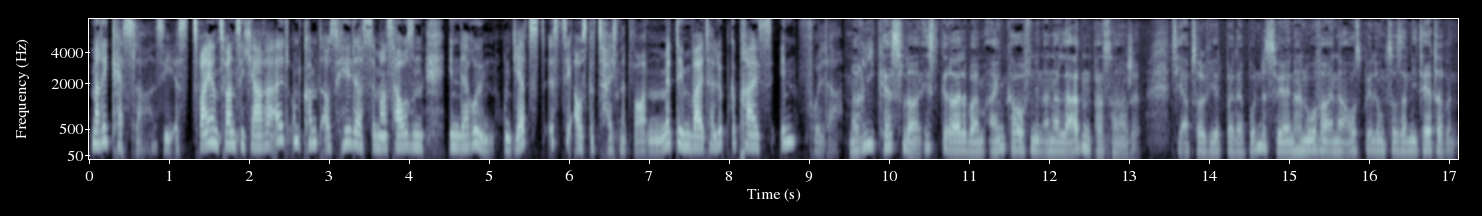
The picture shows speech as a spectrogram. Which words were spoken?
Marie Kessler. Sie ist 22 Jahre alt und kommt aus Hildersimmershausen in der Rhön. Und jetzt ist sie ausgezeichnet worden mit dem Walter-Lübcke-Preis in Fulda. Marie Kessler ist gerade beim Einkaufen in einer Ladenpassage. Sie absolviert bei der Bundeswehr in Hannover eine Ausbildung zur Sanitäterin.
